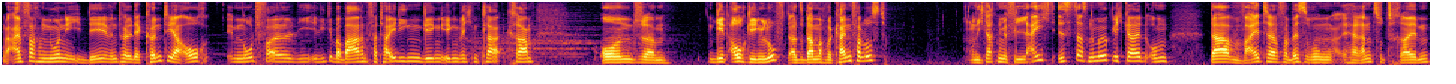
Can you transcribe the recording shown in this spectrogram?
einfach nur eine Idee, eventuell, der könnte ja auch im Notfall die Elite-Barbaren verteidigen gegen irgendwelchen Kla Kram. Und ähm, geht auch gegen Luft, also da machen wir keinen Verlust. Und ich dachte mir, vielleicht ist das eine Möglichkeit, um da weiter Verbesserungen heranzutreiben.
